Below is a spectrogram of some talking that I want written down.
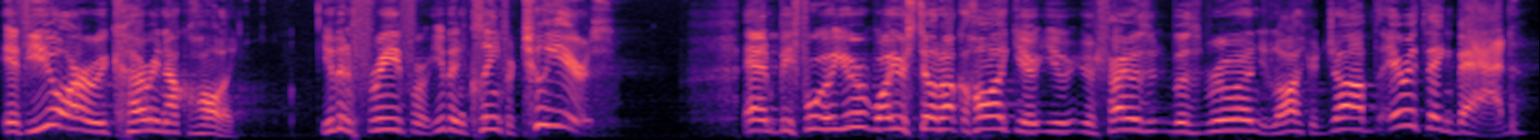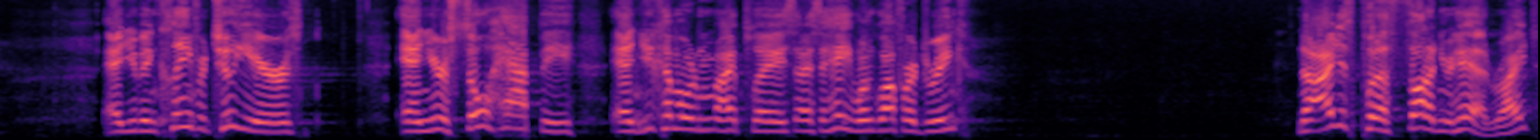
if you are a recovering alcoholic, you've been free for, you've been clean for two years, and before you're, while you're still an alcoholic, your, your, your family was, was ruined, you lost your job, everything bad, and you've been clean for two years, and you're so happy, and you come over to my place, and I say, hey, you want to go out for a drink? Now, I just put a thought in your head, right?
